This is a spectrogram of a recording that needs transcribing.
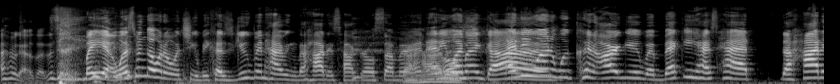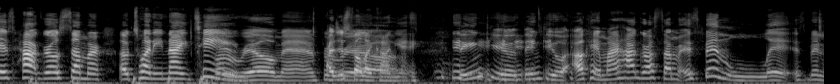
I forgot what I was about to say. But yeah, what's been going on with you? Because you've been having the hottest hot girl summer, The and hottest. anyone, Oh my God. anyone would couldn't argue, but Becky has had the hottest hot girl summer of 2019. For real, man. For I just felt like. Kanye. Thank you, thank you. Okay, my hot girl summer. It's been lit. It's been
